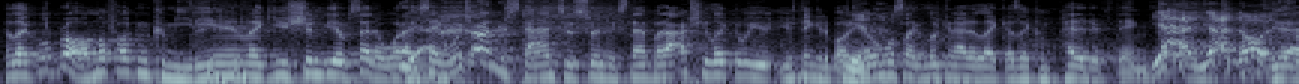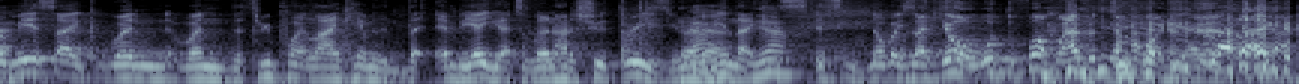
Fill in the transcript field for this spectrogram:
they're like, "Well, bro, I'm a fucking comedian. Like, you shouldn't be upset at what I say," which I understand to a certain extent. But I actually like the way you're, you're thinking about it. You're almost like looking at it like as a competitive thing. Yeah, yeah, no. Yeah. For me, it's like when when the three point line came in the NBA, you had to learn how to shoot threes. You know what I mean? Like Yeah. it's, it's nobody's like, yo, what the fuck? What happened to two point? like,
